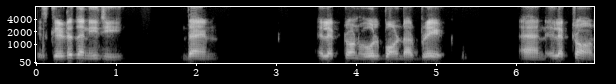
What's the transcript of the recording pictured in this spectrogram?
is greater than Eg, then electron hole bond are break and electron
